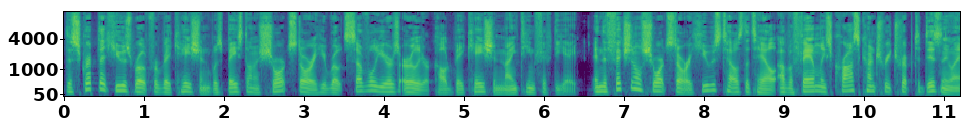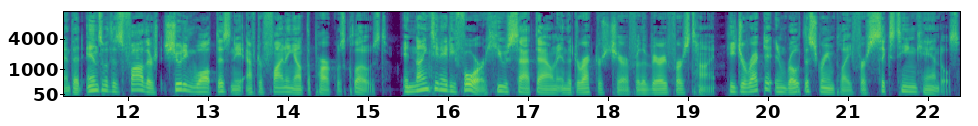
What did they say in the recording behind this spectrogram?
The script that Hughes wrote for Vacation was based on a short story he wrote several years earlier called Vacation 1958. In the fictional short story, Hughes tells the tale of a family's cross country trip to Disneyland that ends with his father shooting Walt Disney after finding out the park was closed. In 1984, Hughes sat down in the director's chair for the very first time. He directed and wrote the screenplay for 16 Candles.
